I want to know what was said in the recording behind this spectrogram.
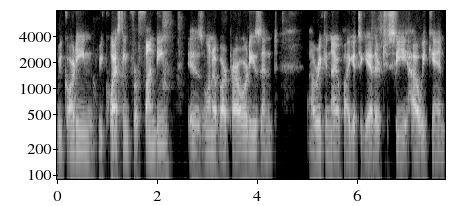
regarding requesting for funding is one of our priorities, and uh, Rick and I will probably get together to see how we can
